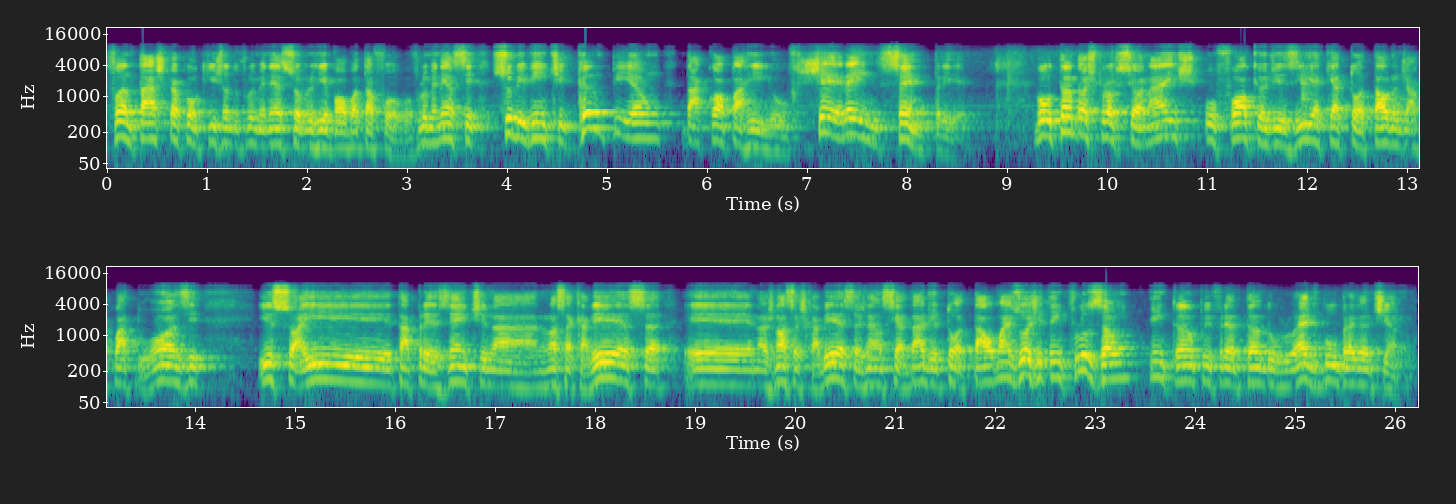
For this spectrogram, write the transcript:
Fantástica conquista do Fluminense sobre o rival Botafogo. Fluminense sub-20, campeão da Copa Rio. Xerém sempre. Voltando aos profissionais, o foco eu dizia que é total no dia 4-11. Isso aí está presente na, na, nossa cabeça, é, nas nossas cabeças, na né? ansiedade total. Mas hoje tem flusão em campo enfrentando o Red Bull Bragantino.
